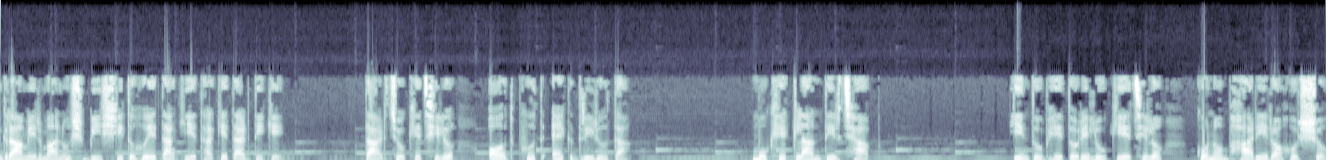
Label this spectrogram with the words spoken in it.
গ্রামের মানুষ বিস্মিত হয়ে তাকিয়ে থাকে তার দিকে। তার চোখে ছিল অদ্ভুত এক দৃঢ়তা। মুখে ক্লান্তির ছাপ। কিন্তু ভেতরে লুকিয়েছিল কোনো ভারী রহস্য।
